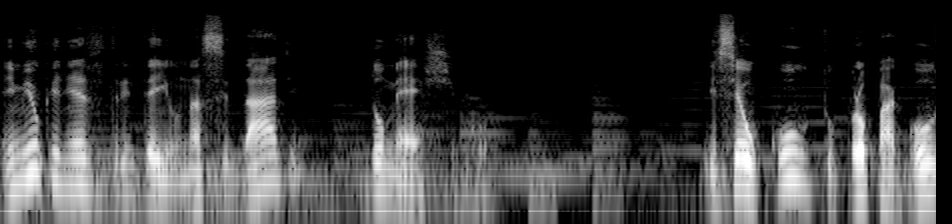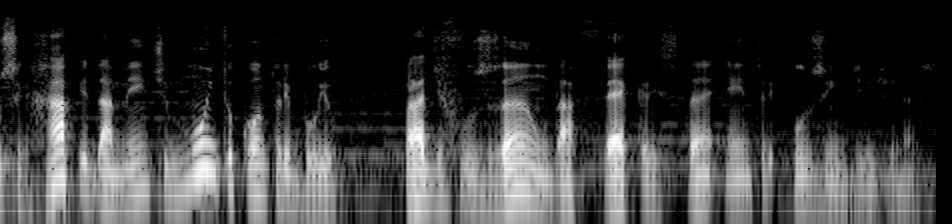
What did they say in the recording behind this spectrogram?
em 1531, na cidade do México. E seu culto propagou-se rapidamente, muito contribuiu para a difusão da fé cristã entre os indígenas.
